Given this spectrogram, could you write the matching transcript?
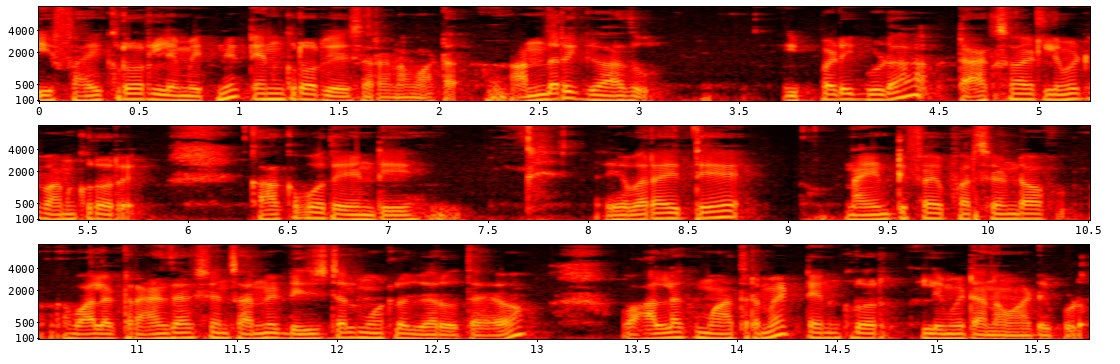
ఈ ఫైవ్ క్రోర్ లిమిట్ని టెన్ క్రోర్ చేశారన్నమాట. అందరికి కాదు. ఇప్పటికి కూడా ట్యాక్స్ ఆడిట్ లిమిట్ వన్ క్రోరే కాకపోతే ఏంటి? ఎవరైతే నైంటీ ఫైవ్ పర్సెంట్ ఆఫ్ వాళ్ళ ట్రాన్సాక్షన్స్ అన్ని డిజిటల్ మోడ్లో జరుగుతాయో వాళ్ళకు మాత్రమే టెన్ క్రోర్ లిమిట్ అన్నమాట ఇప్పుడు.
